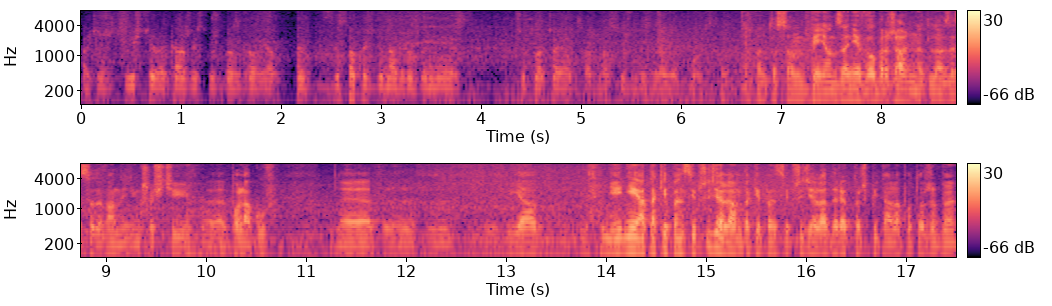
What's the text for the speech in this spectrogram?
ale czy rzeczywiście lekarze i służba zdrowia, ta wysokość wynagrodzeń nie jest przytłaczająca dla służby zdrowia w Polsce. To są pieniądze niewyobrażalne dla zdecydowanej większości e, Polaków. E, Ja, nie, nie ja takie pensje przydzielam, takie pensje przydziela dyrektor szpitala po to, żeby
